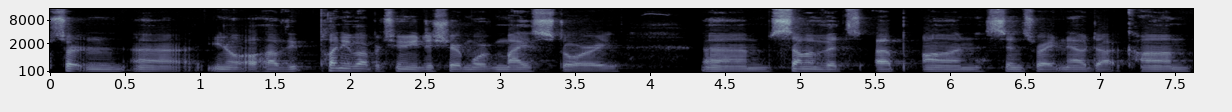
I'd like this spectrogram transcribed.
certain, uh, you know, I'll have the, plenty of opportunity to share more of my story. Um, some of it's up on sincerightnow.com.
